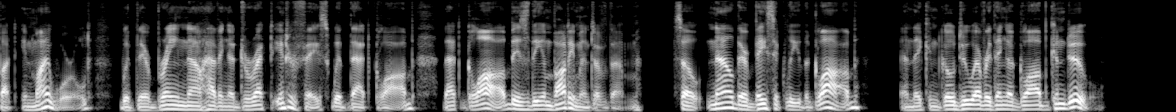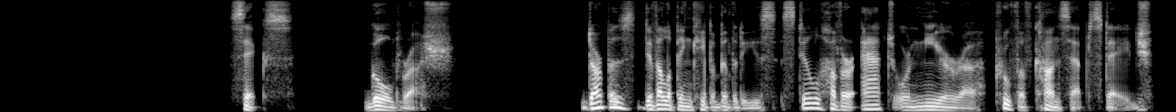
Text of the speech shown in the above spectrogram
But in my world, with their brain now having a direct interface with that glob, that glob is the embodiment of them. So now they're basically the glob, and they can go do everything a glob can do. 6. Gold Rush DARPA's developing capabilities still hover at or near a proof of concept stage.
